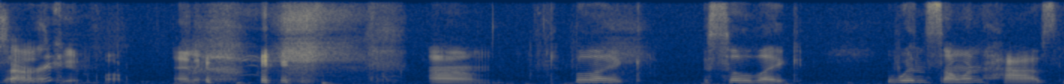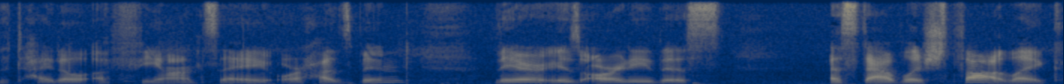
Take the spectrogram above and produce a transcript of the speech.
That Sorry. was beautiful. Anyway, um, but like, so like, when someone has the title of fiance or husband, there is already this established thought like,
